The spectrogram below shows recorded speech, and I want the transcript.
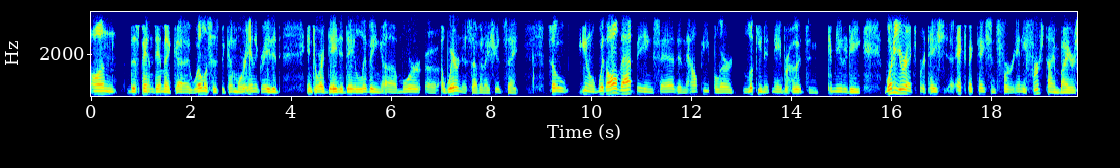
on this pandemic, uh, wellness has become more integrated into our day-to-day living, uh, more uh, awareness of it, I should say. So you know, with all that being said, and how people are looking at neighborhoods and community, what are your expectation, expectations for any first-time buyers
